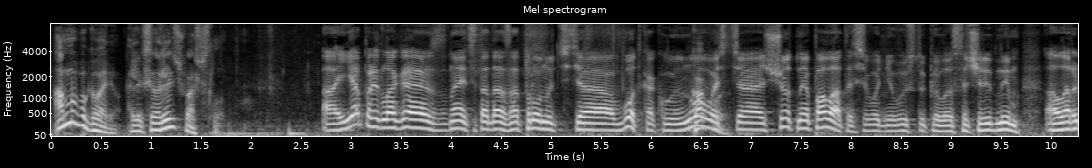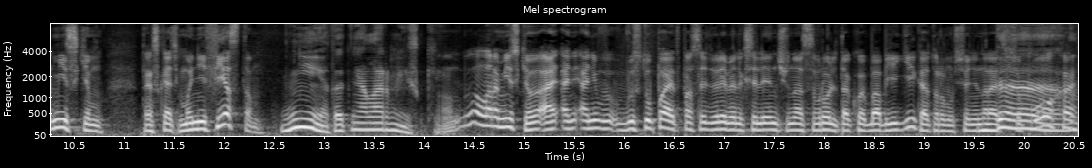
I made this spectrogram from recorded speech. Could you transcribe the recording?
А мы поговорим. Алексей Валерьевич, ваше слово. А я предлагаю, знаете, тогда затронуть а, вот какую новость. А, Счетная палата сегодня выступила с очередным алармистским, так сказать, манифестом. Нет, это не алармистский. Ну, алармистский. А- Они, они вы- выступают в последнее время, Алексей Леонидович, у нас в роли такой бабьяги, которому все не нравится, все плохо.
